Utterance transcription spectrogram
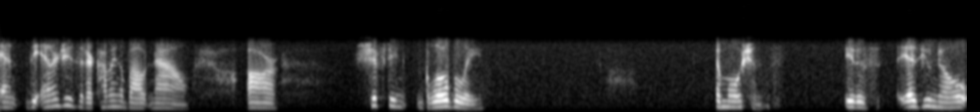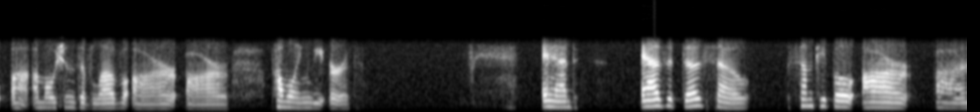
and the energies that are coming about now are shifting globally emotions. It is, as you know, uh, emotions of love are are pummeling the earth, and as it does so, some people are uh,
